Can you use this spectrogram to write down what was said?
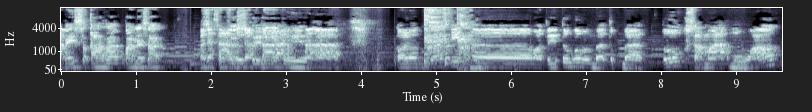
sampai sekarang pada saat pada saat lu daftar. itu, ya. Kalau gua sih eh, waktu itu gua batuk-batuk sama mual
